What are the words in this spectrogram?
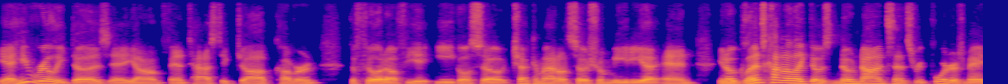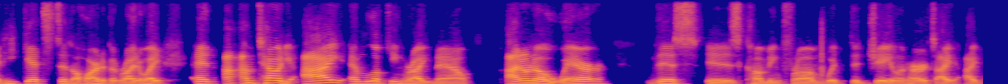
yeah, he really does a um, fantastic job covering the Philadelphia Eagles. So check him out on social media. And you know, Glenn's kind of like those no nonsense reporters, man. He gets to the heart of it right away. And I- I'm telling you, I am looking right now. I don't know where this is coming from with the Jalen Hurts. I I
